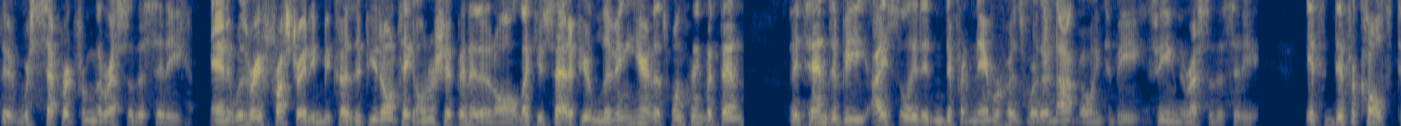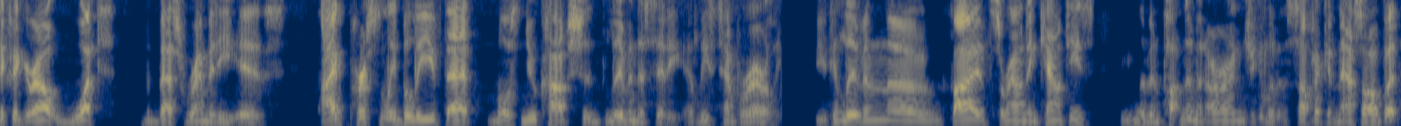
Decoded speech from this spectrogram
that we're separate from the rest of the city. And it was very frustrating because if you don't take ownership in it at all, like you said, if you're living here, that's one thing, but then they tend to be isolated in different neighborhoods where they're not going to be seeing the rest of the city. It's difficult to figure out what the best remedy is. I personally believe that most new cops should live in the city, at least temporarily. You can live in the five surrounding counties. You can live in Putnam and Orange. You can live in Suffolk and Nassau. But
